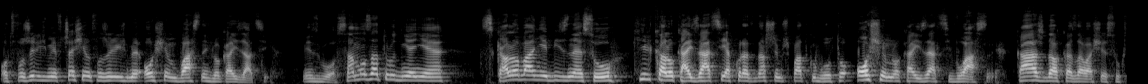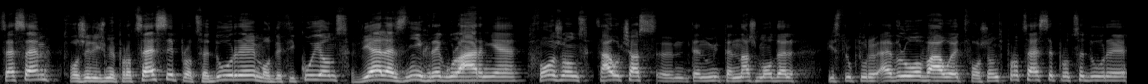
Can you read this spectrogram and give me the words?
otworzyliśmy wcześniej otworzyliśmy 8 własnych lokalizacji. Więc było samozatrudnienie, skalowanie biznesu, kilka lokalizacji, akurat w naszym przypadku było to 8 lokalizacji własnych. Każda okazała się sukcesem. Tworzyliśmy procesy, procedury, modyfikując wiele z nich regularnie, tworząc cały czas ten, ten nasz model i struktury ewoluowały, tworząc procesy, procedury,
